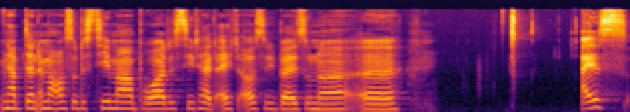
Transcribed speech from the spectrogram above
und habe dann immer auch so das Thema, boah, das sieht halt echt aus wie bei so einer äh, Eis,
